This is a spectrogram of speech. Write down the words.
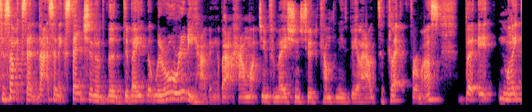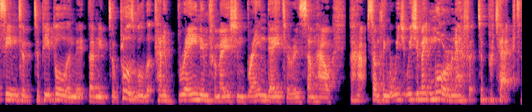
to some extent, that's an extension of the debate that we're already having about how much information should companies be allowed to collect from us. But it might seem to, to people, and it's certainly plausible, that kind of brain information, brain data is somehow perhaps something that we, we should make more of an effort to protect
